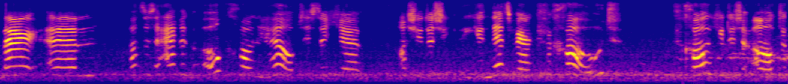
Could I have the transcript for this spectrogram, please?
Maar um, wat dus eigenlijk ook gewoon helpt, is dat je, als je dus je netwerk vergroot, vergroot je dus ook de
